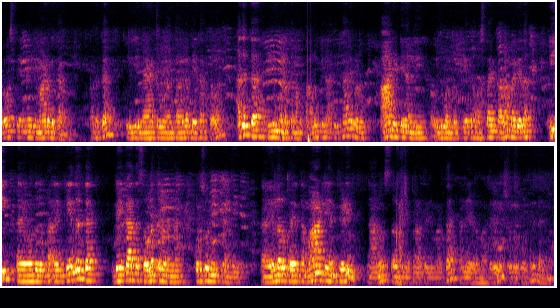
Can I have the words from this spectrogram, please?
ವ್ಯವಸ್ಥೆಯನ್ನು ಇಲ್ಲಿ ಮಾಡಬೇಕಾಗ್ತದೆ. ಅದಕ್ಕೆ ಇಲ್ಲಿ ಮ್ಯಾಟು ಅಂಥವೆಲ್ಲ ಬೇಕಾಗ್ತವೆ. ಅದಕ್ಕೆ ಈ ಮೂಲಕ ನಮ್ಮ ತಾಲೂಕಿನ ಅಧಿಕಾರಿಗಳು ಆ ನಿಟ್ಟಿನಲ್ಲಿ ಇದು ಒಂದು ಕೇಂದ್ರ ಹೊಸದಾಗಿ ಪ್ರಾರಂಭ ಆಗ್ಯದ. ಈ ಒಂದು ಕೇಂದ್ರಕ್ಕೆ ಬೇಕಾದ ಸವಲತ್ತುಗಳನ್ನು ಕೊಡಿಸೋ ನಿಟ್ಟಿನಲ್ಲಿ ಎಲ್ಲರೂ ಪ್ರಯತ್ನ ಮಾಡಲಿ ಹೇಳಿ ನಾನು ಸರ್ ಪ್ರಾರ್ಥನೆ ಮಾಡ್ತಾ ನನ್ನ ಎರಡು ಮಾತುಗಳಿಗೆ ಶುಭ ಕೋರ್ತೇನೆ, ಧನ್ಯವಾದ.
